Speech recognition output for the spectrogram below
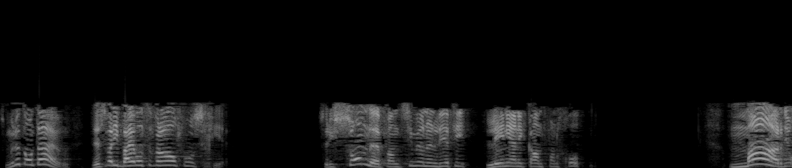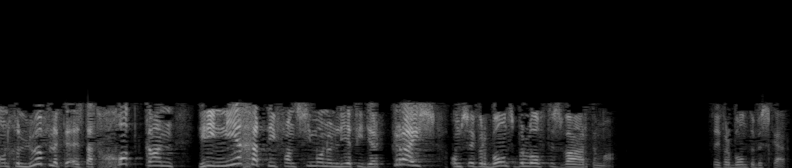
Ons moet dit onthou. Dis wat die Bybelse verhaal vir ons gee. So die sonde van Simeon en Levi lê nie aan die kant van God nie. Maar die ongelooflike is dat God kan hierdie negatief van Simon en Levi deur kruis om sy verbondsbeloftes waar te maak. Sy verbond te beskerm.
